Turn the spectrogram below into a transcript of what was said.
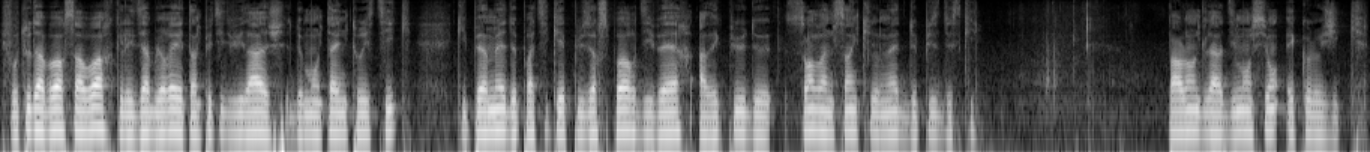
Il faut tout d'abord savoir que les Diablerets est un petit village de montagne touristique qui permet de pratiquer plusieurs sports d'hiver avec plus de 125 km de pistes de ski. Parlons de la dimension écologique.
